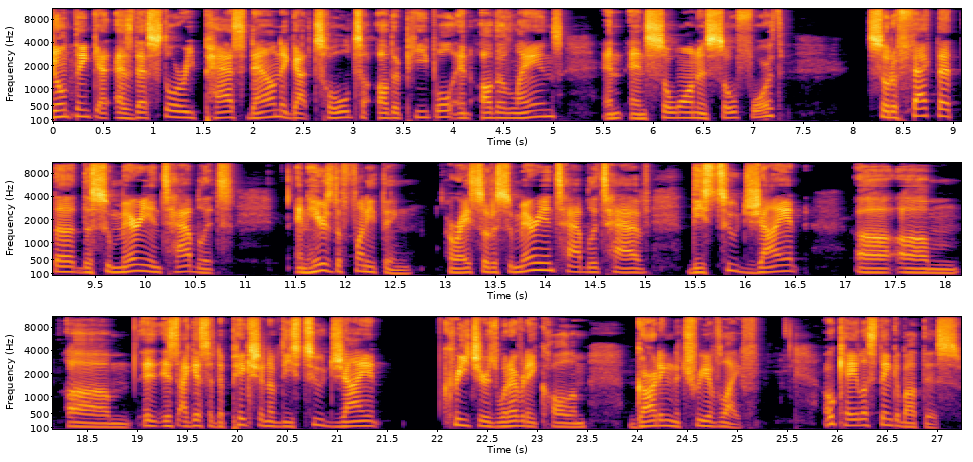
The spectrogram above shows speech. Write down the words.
don't think as that story passed down, it got told to other people in other lands and, and so on and so forth? So the fact that the, the Sumerian tablets, and here's the funny thing, all right, so the Sumerian tablets have these two giant uh, um, um, it's I guess a depiction of these two giant creatures, whatever they call them, guarding the tree of life. Okay, let's think about this.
